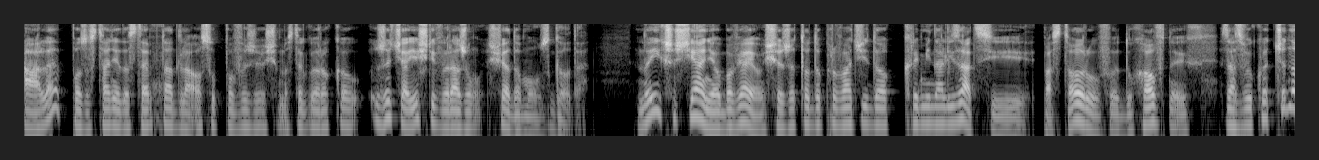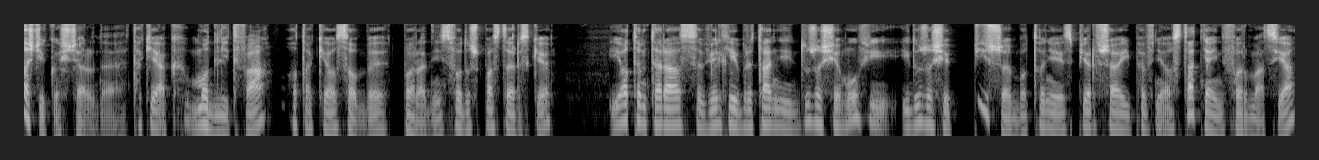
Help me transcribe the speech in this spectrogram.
ale pozostanie dostępna dla osób powyżej 18 roku życia, jeśli wyrażą świadomą zgodę. No i chrześcijanie obawiają się, że to doprowadzi do kryminalizacji pastorów, duchownych za zwykłe czynności kościelne, takie jak modlitwa o takie osoby, poradnictwo duszpasterskie. I o tym teraz w Wielkiej Brytanii dużo się mówi i dużo się pisze, bo to nie jest pierwsza i pewnie ostatnia informacja.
